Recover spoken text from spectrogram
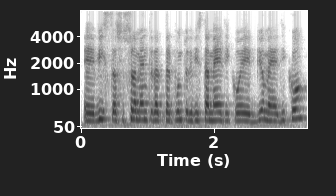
eh, vista solamente da, dal punto di vista medico e biomedico,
